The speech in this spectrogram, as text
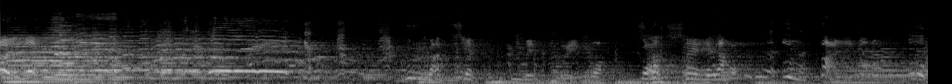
cavallo Grazie, mi primo Stasera un palco oh,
